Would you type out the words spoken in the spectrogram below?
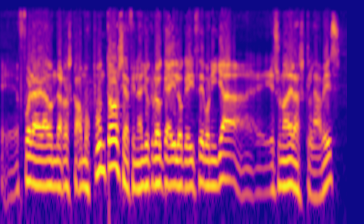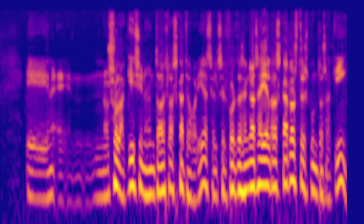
eh, fuera era donde rascábamos puntos y al final yo creo que ahí lo que dice Bonilla eh, es una de las claves. Eh, no solo aquí, sino en todas las categorías. El ser fuertes en casa y el rascar los tres puntos aquí.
